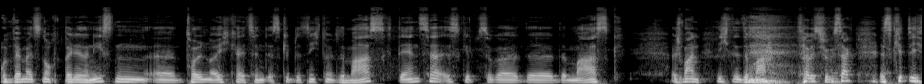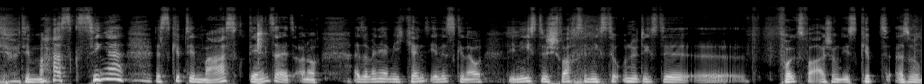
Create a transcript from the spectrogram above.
Und wenn wir jetzt noch bei der nächsten äh, tollen Neuigkeit sind, es gibt jetzt nicht nur The Mask Dancer, es gibt sogar The, the Mask, ich meine, nicht nur The Mask, das habe ich schon gesagt, es gibt den Mask Singer, es gibt den Mask Dancer jetzt auch noch. Also wenn ihr mich kennt, ihr wisst genau, die nächste schwachsinnigste, unnötigste äh, Volksverarschung, die es gibt. Also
